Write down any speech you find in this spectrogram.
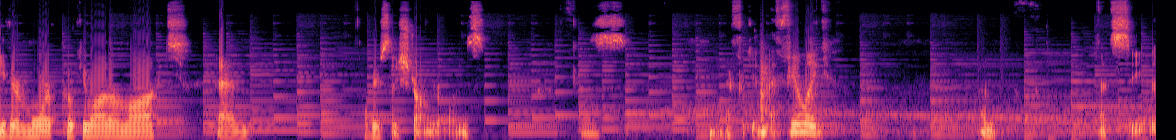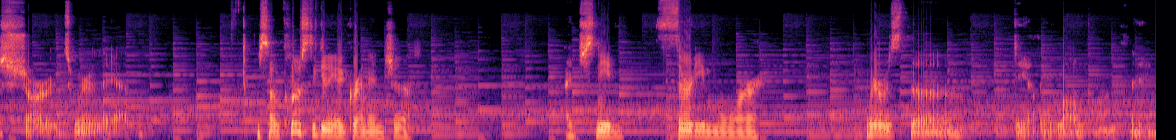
either more Pokemon unlocked and obviously stronger ones. Because I forget, I feel like I'm, let's see, the shards, where are they at? So I'm close to getting a Greninja. I just need 30 more. Where was the daily log on thing?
